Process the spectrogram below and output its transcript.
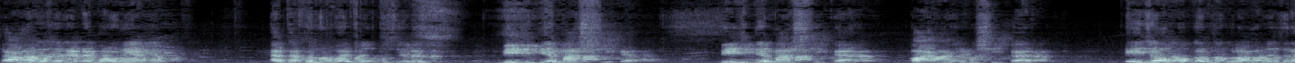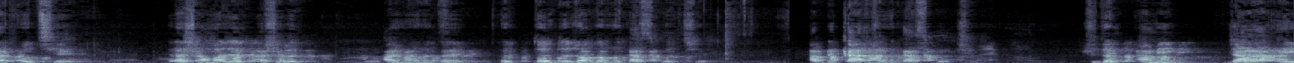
আমাদের জন্য একটা বড় নিয়ামত। এতক্ষণ ভাই বলতেছিলেন বীজ দিয়ে মাছ শিকার বীজ দিয়ে মাছ শিকার, বাঘ, হরিণ শিকার, এই যে অপকর্মগুলো আমাদের যারা করছে, এরা সমাজের আসলে, আমি মনে করি, অত্যন্ত জঘন্য কাজ করছে। আপনি কার জন্য কাজ করছেন? সুতরাং আমি যারা এই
